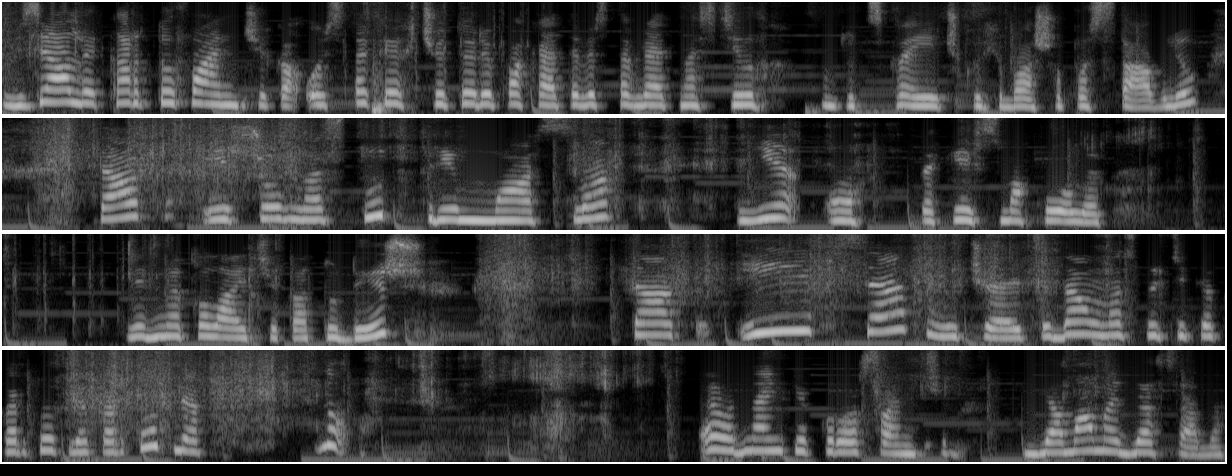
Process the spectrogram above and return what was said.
взяли картофанчика, ось таких 4 пакети виставляють на стіл. Ну, Тут з краєчку хіба що поставлю. Так, і що в нас тут, крім масла, є о, такий смаколик від Миколайчика туди ж. Так, і все виходить. Да, у нас тут тільки картопля, картопля. Ну, і одненький круасанчик для мами, для себе.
